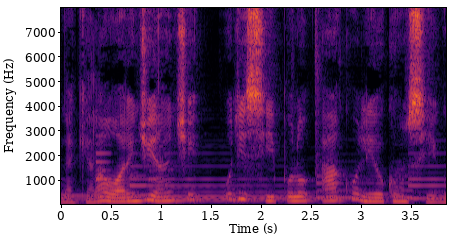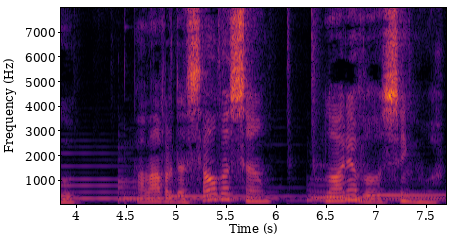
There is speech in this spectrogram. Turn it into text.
Naquela hora em diante, o discípulo a acolheu consigo. Palavra da salvação, glória a vós, Senhor.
